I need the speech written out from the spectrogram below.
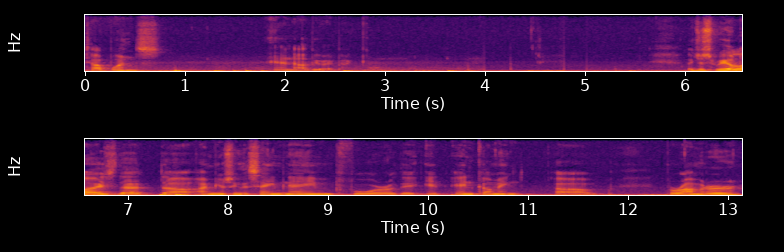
top ones and I'll be right back. I just realized that uh, I'm using the same name for the in incoming uh, parameter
